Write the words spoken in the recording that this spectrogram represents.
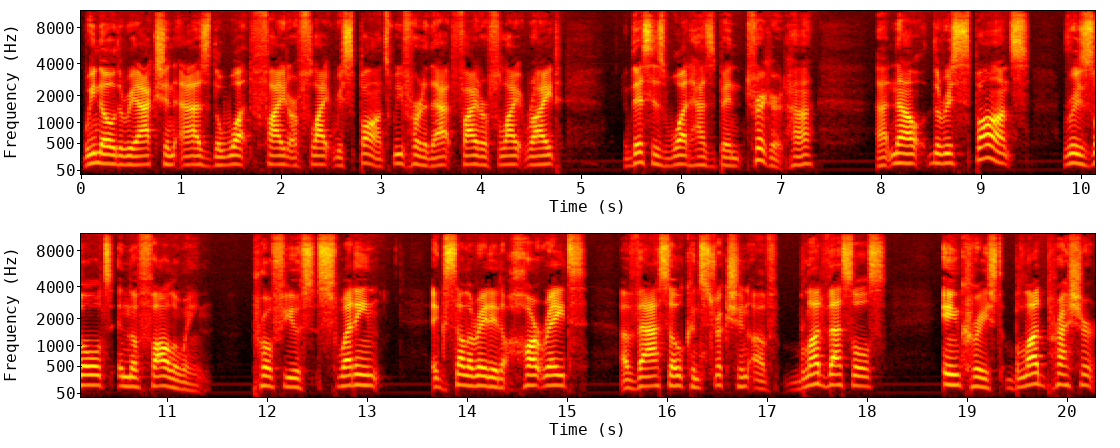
We know the reaction as the what fight or flight response. We've heard of that fight or flight, right? This is what has been triggered, huh? Uh, now, the response results in the following profuse sweating, accelerated heart rate, a vasoconstriction of blood vessels, increased blood pressure,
